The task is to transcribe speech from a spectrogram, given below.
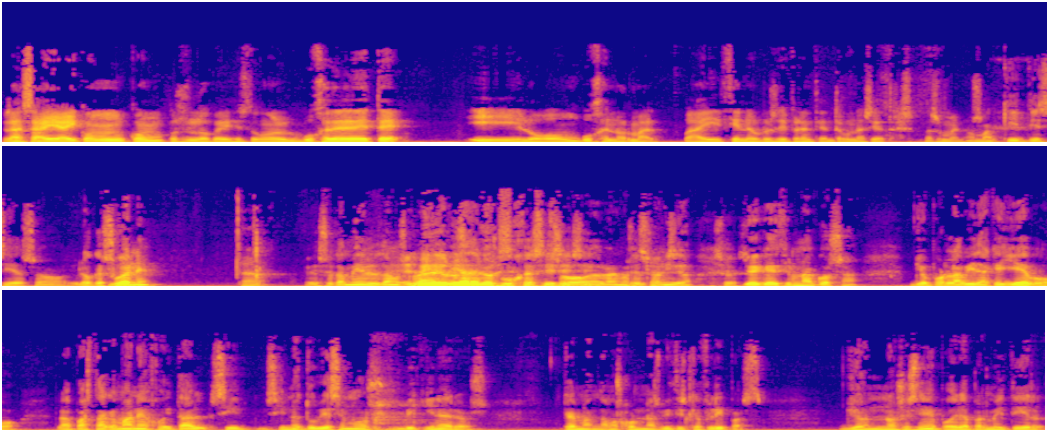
Las hay ahí con, con, pues lo que dices tú, con el buje de DT y luego un buje normal. Hay 100 euros de diferencia entre unas y otras, más o menos. Los marquitis y eso. Y lo que suene. Ah, Eso también lo damos El con el día los de los bujes. Sí, eso sí, sí. hablaremos del es, sonido. es. Yo hay que decir una cosa. Yo por la vida que llevo, la pasta que manejo y tal, si, si no tuviésemos biquineros, que mandamos con unas bicis que flipas, yo no sé si me podría permitir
